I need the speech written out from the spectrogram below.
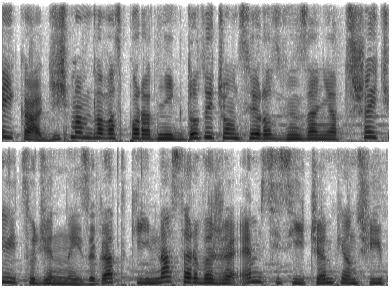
Hejka, dziś mam dla was poradnik dotyczący rozwiązania trzeciej codziennej zagadki na serwerze MCC Championship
